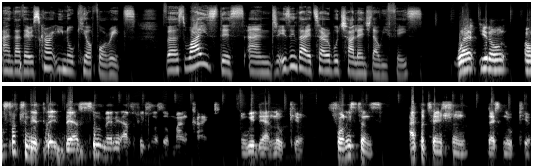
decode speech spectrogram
and that there is currently no cure for it. First, why is this? And isn't that a terrible challenge that we face? Well, you know, unfortunately, there are so many afflictions of mankind in which there are no cure. For instance, hypertension, there's no cure.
